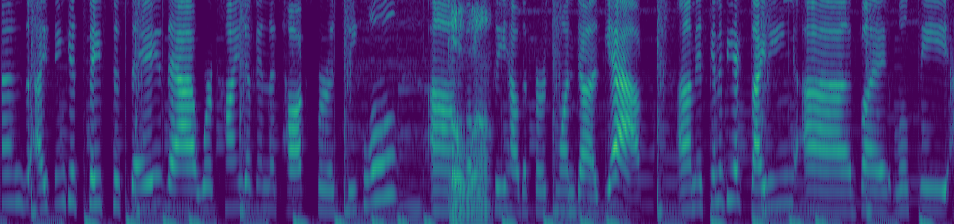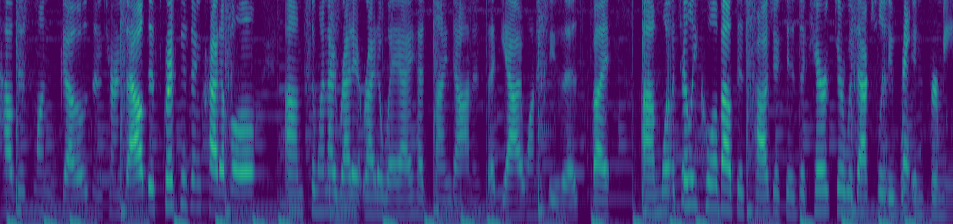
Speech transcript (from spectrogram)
And I think it's safe to say that we're kind of in the talks for a sequel. Um, oh, but wow. we'll see how the first one does. Yeah. Um, it's going to be exciting, uh, but we'll see how this one goes and turns out. The script is incredible. Um, so when I read it right away, I had signed on and said, Yeah, I want to do this. But um, what's really cool about this project is the character was actually written for me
